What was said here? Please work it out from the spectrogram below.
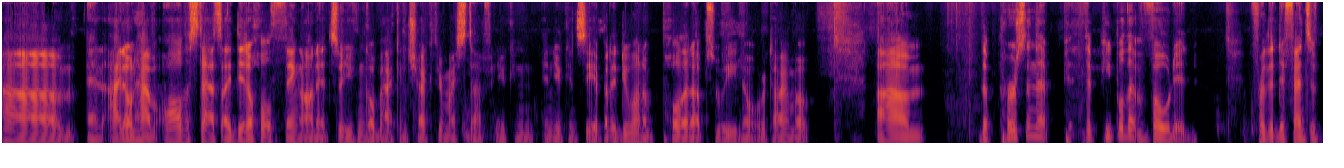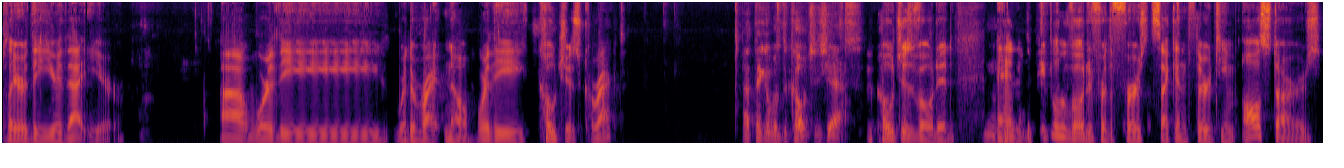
Um, and I don't have all the stats. I did a whole thing on it, so you can go back and check through my stuff, and you can and you can see it. But I do want to pull it up so we know what we're talking about. Um, the person that the people that voted for the defensive player of the year that year uh, were the were the right no were the coaches correct? I think it was the coaches. Yes. The coaches voted, Mhm. and the people who voted for the first, second, third team all stars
